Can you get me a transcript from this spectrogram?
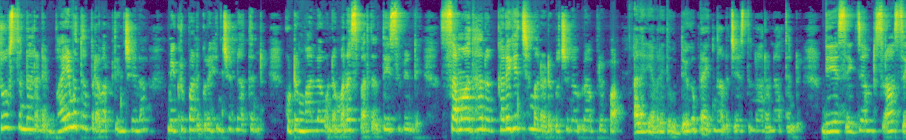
చూస్తున్నారనే భయముతో ప్రవర్తించేలా మీ కృప గ్రహించండి నా తండ్రి. కుటుంబాల్లో ఉన్న మనస్పర్ధలు తీసివేండి సమాధానం కలిగించమని అడుగుచున్నాం నా ప్రభ. అలాగే ఎవరైతే ఉద్యోగ ప్రయత్నాలు చేస్తున్నారో నా తండ్రి డిఎస్సి ఎగ్జామ్స్ రాసి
